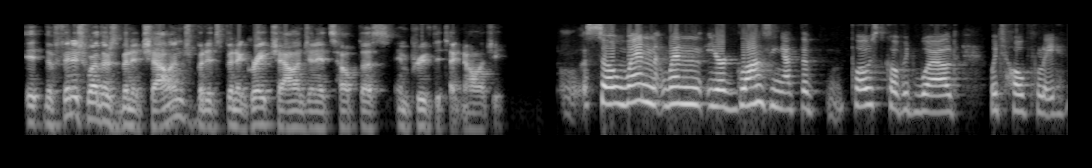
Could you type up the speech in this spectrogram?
it, the Finnish weather has been a challenge, but it's been a great challenge, and it's helped us improve the technology. So when when you're glancing at the post-COVID world, which hopefully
